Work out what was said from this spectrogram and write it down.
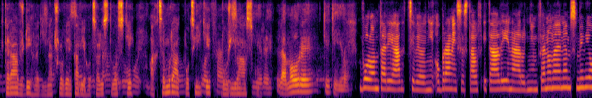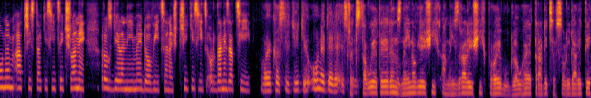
která vždy hledí na člověka v jeho celistvosti a chce mu dát pocítit boží lásku. Volontariát civilní obrany se stal v Itálii národním fenoménem s milionem a 300 tisíci členy, rozdělenými do více než 3 tisíc organizací. Představujete jeden z nejnovějších a nejzralějších projevů dlouhé tradice solidarity,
